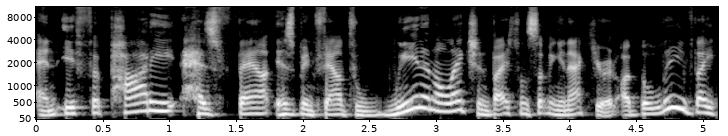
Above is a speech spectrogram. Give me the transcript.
And if a party has found has been found to win an election based on something inaccurate, I believe they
